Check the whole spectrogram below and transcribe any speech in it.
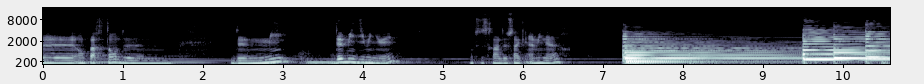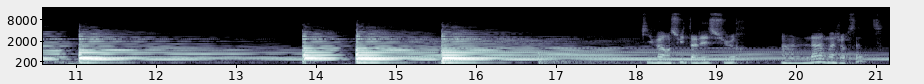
euh, en partant de, de Mi, demi diminué. Donc ce sera un 2, 5, 1 mineur. qui va ensuite aller sur un La majeur 7.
